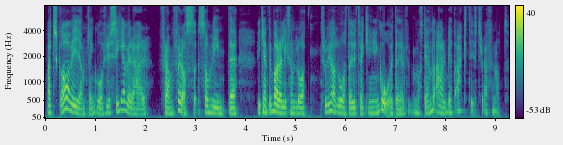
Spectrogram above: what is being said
vart ska vi egentligen gå? Hur ser vi det här framför oss som vi inte vi kan inte bara liksom låta, tror jag, låta utvecklingen gå utan vi måste ändå arbeta aktivt tror jag för något.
